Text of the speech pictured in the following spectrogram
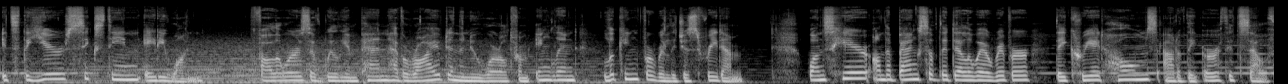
It's the year 1681. Followers of William Penn have arrived in the New World from England looking for religious freedom. Once here on the banks of the Delaware River, they create homes out of the earth itself,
